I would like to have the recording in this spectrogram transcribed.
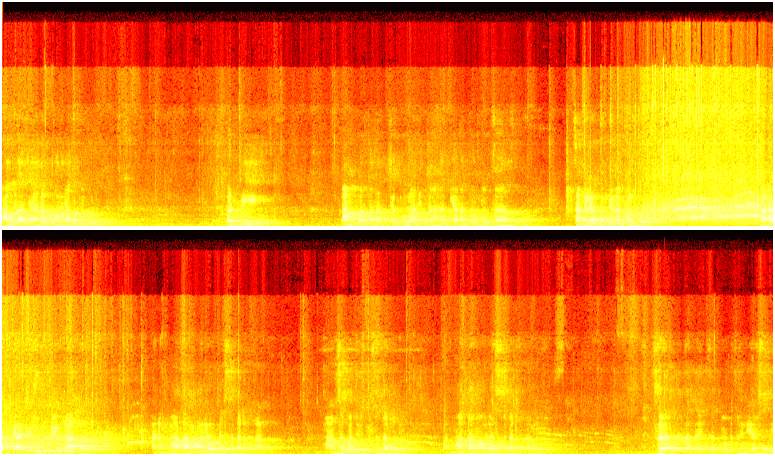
हलताच आहे ना कोणालाच नको पण मी काम करताना चतुर आणि चाणक्यानं करतो चांगल्या बुद्धीनं करतो. कारण त्या दिवशी होती रात्र आणि माता मावल्या होत्या सात हजार. माणसं पंचवीस तीस हजार होते पण माता मावल्या सात हजार होत्या. जर तिथं काही चकमक झाली असती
